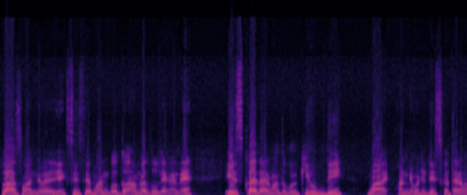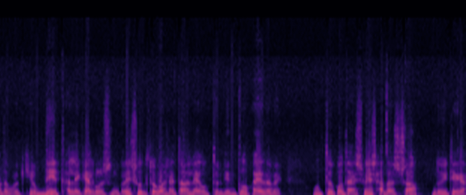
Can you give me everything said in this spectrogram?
plus one divided এক্সের মান কত? আমরা যদি এখানে এ স্কোয়ার তার মাত্র উপর কিউব দিই বা ওয়ান ডিভাইডেড এ স্কোয়ার তার মাত্র উপর কিউব দিই, তাহলে ক্যালকুলেশন করে সূত্র বসে, তাহলে উত্তর কিন্তু হয়ে যাবে। উত্তর কত আসবে? সাতাশশো দুই টাকা।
